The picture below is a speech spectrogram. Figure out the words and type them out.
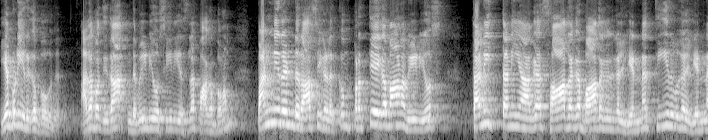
எப்படி இருக்க போகுது? அதை பற்றி தான் இந்த வீடியோ சீரியஸில் பார்க்க போகிறோம் பன்னிரண்டு ராசிகளுக்கும் பிரத்யேகமான வீடியோஸ் தனித்தனியாக சாதக பாதகங்கள் என்ன தீர்வுகள் என்ன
